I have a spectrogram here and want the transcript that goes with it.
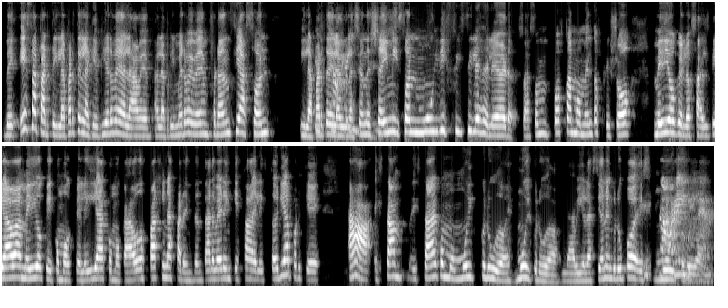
de esa parte y la parte en la que pierde a la, a la primer bebé en Francia son, y la parte de la violación de Jamie son muy difíciles de leer, o sea, son postas momentos que yo medio que lo salteaba, medio que como que leía como cada dos páginas para intentar ver en qué estaba de la historia, porque, ah, está, está como muy crudo, es muy crudo, la violación en grupo es Es muy horrible, cruda. es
